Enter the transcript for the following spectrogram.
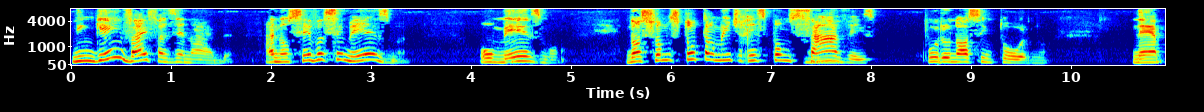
Ninguém vai fazer nada, a não ser você mesma ou mesmo. Nós somos totalmente responsáveis hum. por o nosso entorno. Né?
